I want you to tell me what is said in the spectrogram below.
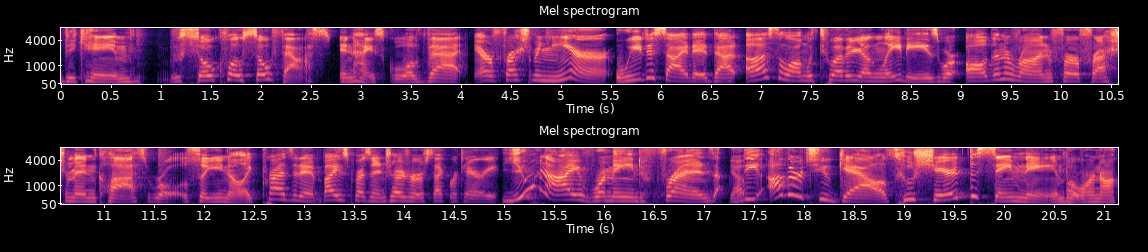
became so close so fast in high school that our freshman year we decided that us along with two other young ladies were all to run for freshman class roles. So you know like president vice president treasurer secretary. You and i remained friends. Yep. the other two gals who shared the same name but we're not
